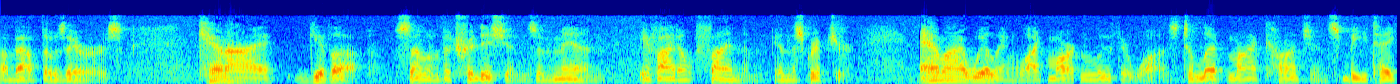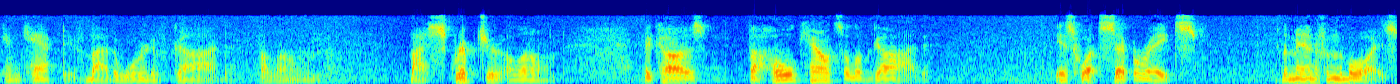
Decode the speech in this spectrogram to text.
about those errors? Can I give up some of the traditions of men if I don't find them in the scripture? Am I willing, like Martin Luther was, to let my conscience be taken captive by the Word of God alone? By Scripture alone? Because the whole counsel of God is what separates the men from the boys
